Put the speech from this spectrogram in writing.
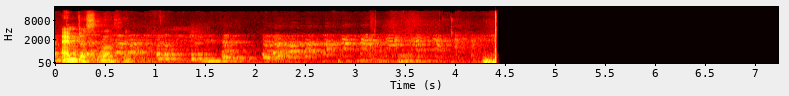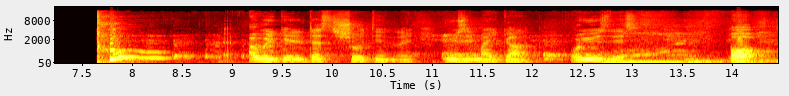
I'm just laughing. I will get just shooting like using my gun or use this. Oh.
